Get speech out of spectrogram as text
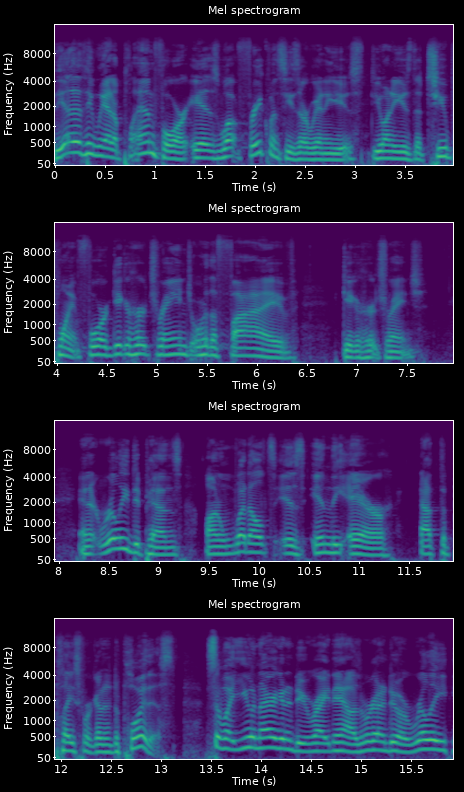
The other thing we had a plan for is what frequencies are we going to use? Do you want to use the 2.4 gigahertz range or the 5 gigahertz range? And it really depends on what else is in the air at the place we're going to deploy this. So, what you and I are going to do right now is we're going to do a really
